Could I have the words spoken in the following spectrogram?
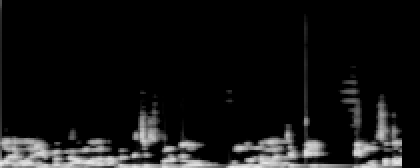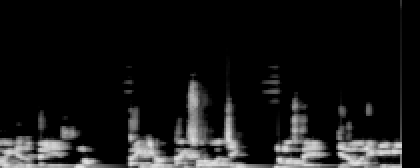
వారి వారి యొక్క గ్రామాలను అభివృద్ధి చేసుకున్నట్లు ముందుండాలని చెప్పి మేము సదా విజ్ఞత తెలియజేస్తున్నాం. Thank you thanks for watching నమస్తే జనవాణి టీవీ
